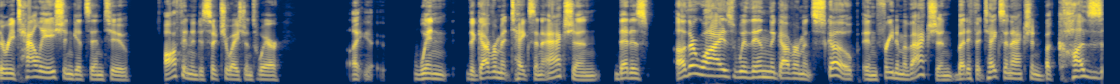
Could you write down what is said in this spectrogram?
the retaliation gets into often into situations where like uh, when the government takes an action that is otherwise within the government's scope and freedom of action, but if it takes an action because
